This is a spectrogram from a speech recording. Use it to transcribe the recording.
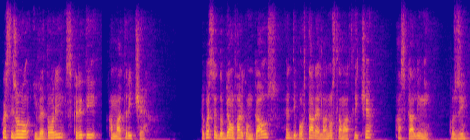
Questi sono i vettori scritti a matrice. E questo dobbiamo fare con Gauss è di portare la nostra matrice a scalini così.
